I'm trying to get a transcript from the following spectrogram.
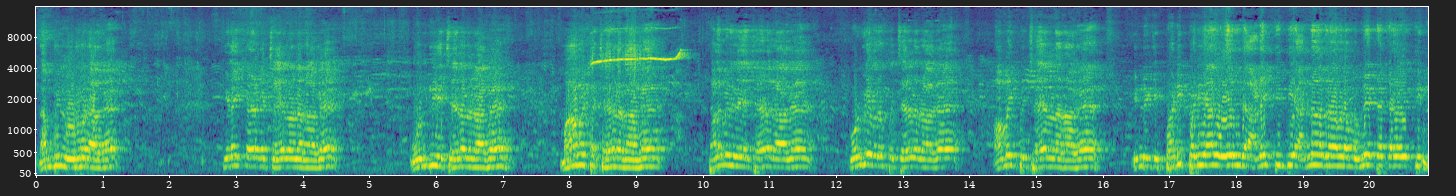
நம்பில் ஒருவராக கிளைக்கழக செயலாளராக ஒன்றிய செயலாளராக மாவட்ட செயலாளராக தலைமை நிலைய செயலராக கொள்கை வரப்பு செயலராக அமைப்பு செயலாளராக இன்றைக்கு படிப்படியாக உயர்ந்த அனைத்து இந்திய அண்ணா திராவிட முன்னேற்ற கழகத்தின்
